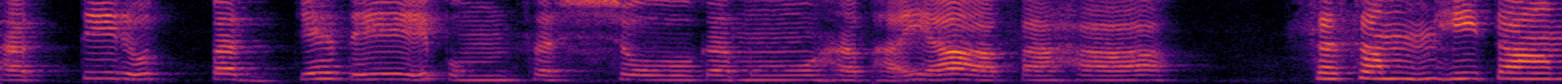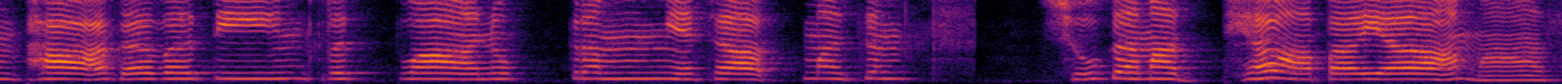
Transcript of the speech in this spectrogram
ഭക്തിരുത്പദ്യത്തെ പുംസശോകമോഹഭയാപഹ. സസംഹിതാം ഭാഗവതീം കൃത്വാനുക്രമ്യ ചാത്മജം ശുഗമധ്യാപയാമാസ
